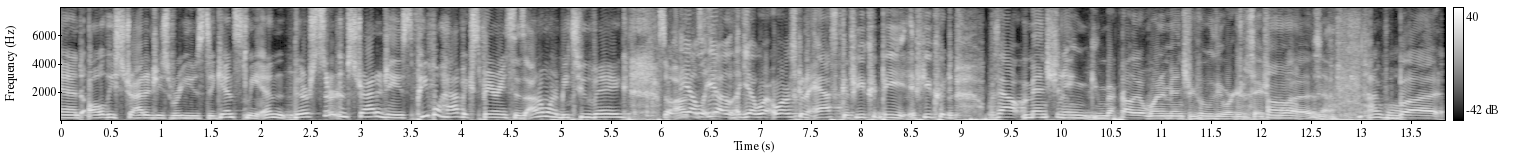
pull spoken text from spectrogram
And all these strategies were used against me. And there's certain strategies people have experiences. I don't want to be too vague. So I'll yeah, just- yeah, yeah. What, what I was going to ask if you could be, if you could, without mentioning, you probably don't want to mention who the organization was. Uh, no, I won't. But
